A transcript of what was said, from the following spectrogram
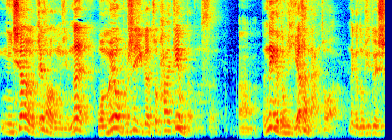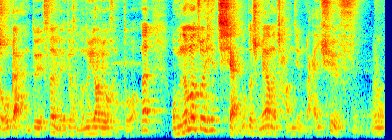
你是要有这套东西。那我们又不是一个做 Party Game 的公司，嗯那个东西也很难做，那个东西对手感、对氛围、对很多东西要求很多。那我们能不能做一些浅度的什么样的场景来去服务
